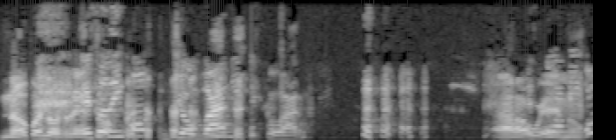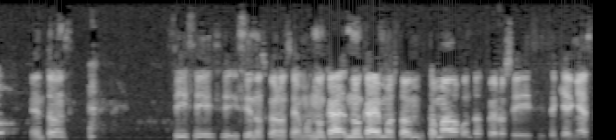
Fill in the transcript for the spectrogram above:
No, pues los retos. Eso dijo Giovanni Escobar. Ah, bueno. Entonces, sí, sí, sí, sí nos conocemos. Nunca, nunca hemos tomado juntos, pero sí, sí sé quién es.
